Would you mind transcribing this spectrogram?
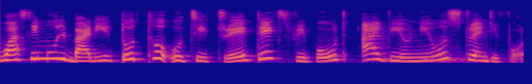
ওয়াসিমুল বাড়ির তথ্য ও চিত্রে text report iView news twenty four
